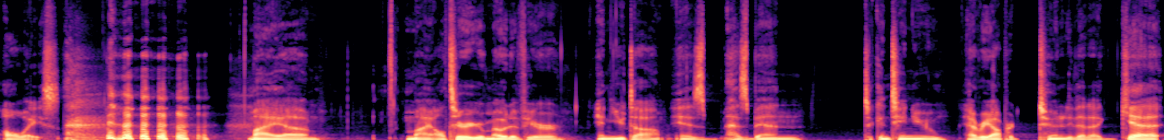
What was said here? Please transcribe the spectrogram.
Always. my um, my ulterior motive here in Utah is has been to continue every opportunity that I get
